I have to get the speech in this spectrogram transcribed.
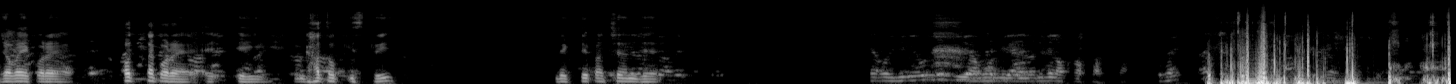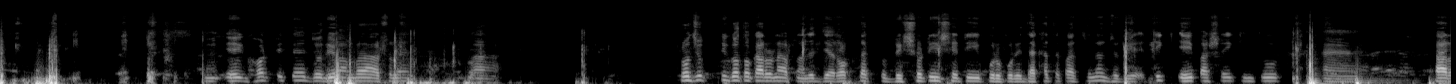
জবাই করে হত্যা করে এই- এই ঘাতক স্ত্রী। দেখতে পাচ্ছেন যে ওইদিকে এই ঘরটিতে যদিও আমরা আসলে প্রযুক্তিগত কারণে আপনাদের যে রক্তাক্ত দৃশ্যটি সেটি পুরোপুরি দেখাতে পারছি না যদি ঠিক এই পাশেই কিন্তু তার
